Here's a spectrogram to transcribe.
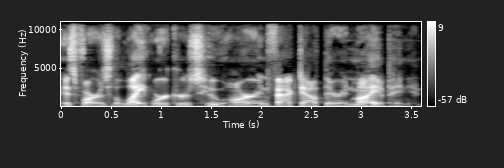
as far as the light workers, who are in fact out there, in my opinion,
